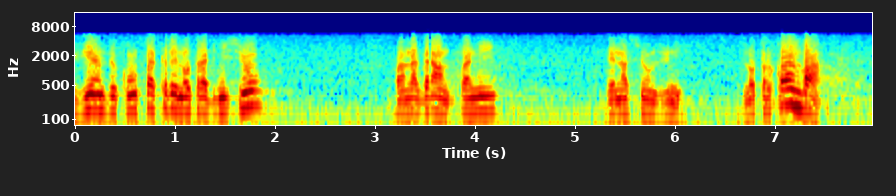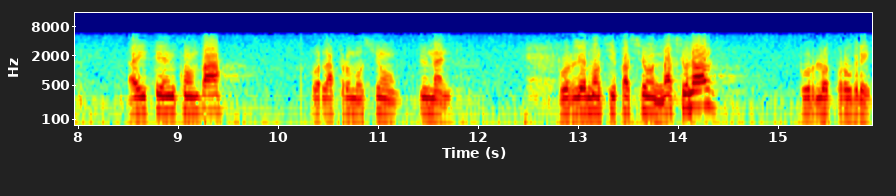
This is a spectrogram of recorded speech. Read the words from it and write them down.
vient de consacrer notre admission dans la grande famille des Nations Unies. Notre combat a été un combat pour la promotion humaine, pour l'émancipation nationale, pour le progrès.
